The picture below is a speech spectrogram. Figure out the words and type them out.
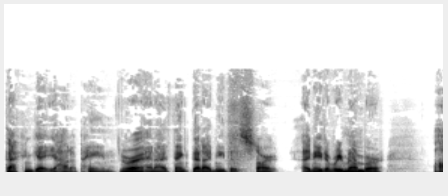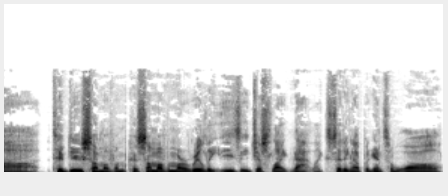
that can get you out of pain. Mm-hmm. Right. And I think that I need to start I need to remember uh, to do some of them because some of them are really easy, just like that, like sitting up against a wall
